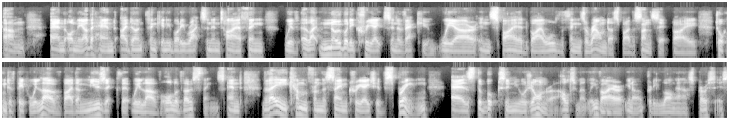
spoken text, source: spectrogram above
Um, and on the other hand, I don't think anybody writes an entire thing with uh, like nobody creates in a vacuum. We are inspired by all the things around us, by the sunset, by talking to the people we love, by the music that we love, all of those things. And they come from the same creative spring as the books in your genre ultimately via you know a pretty long ass process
